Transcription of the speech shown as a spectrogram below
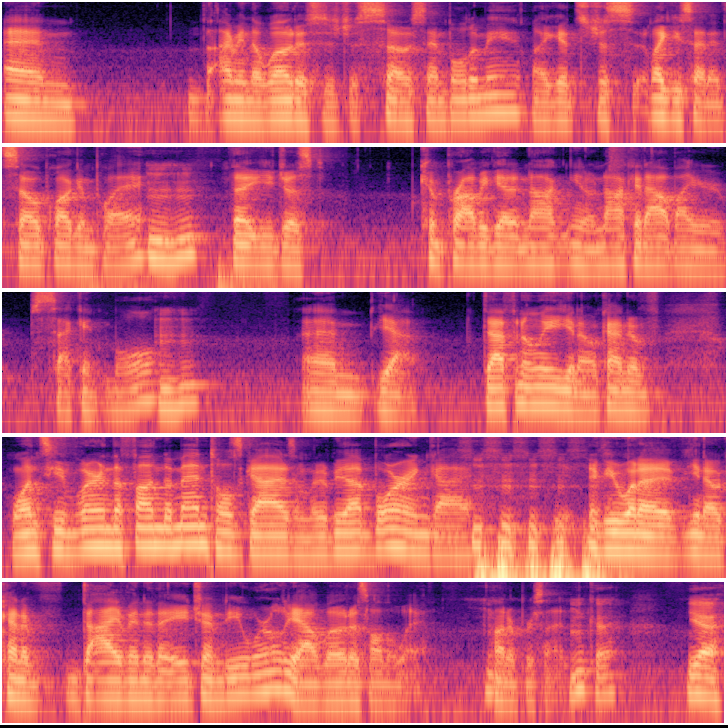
and i mean the lotus is just so simple to me like it's just like you said it's so plug and play Mm-hmm. that you just can probably get it knock you know knock it out by your second bowl Mm-hmm. and yeah definitely you know kind of once you've learned the fundamentals guys i'm going to be that boring guy if you want to you know kind of dive into the hmd world yeah lotus all the way 100% Okay. Yeah,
